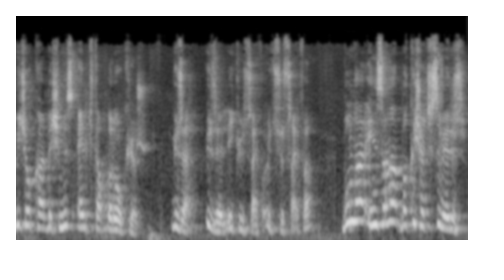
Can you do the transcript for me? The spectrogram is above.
Birçok kardeşimiz el kitapları okuyor. Güzel. 150, 200 sayfa, 300 sayfa. Bunlar insana bakış açısı verir.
